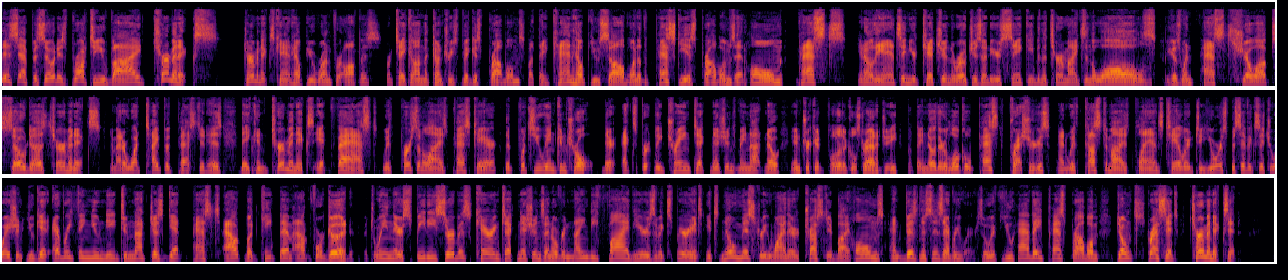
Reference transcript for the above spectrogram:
This episode is brought to you by Terminix. Terminix can't help you run for office or take on the country's biggest problems, but they can help you solve one of the peskiest problems at home pests. You know, the ants in your kitchen, the roaches under your sink, even the termites in the walls. Because when pests show up, so does Terminix. No matter what type of pest it is, they can Terminix it fast with personalized pest care that puts you in control. Their expertly trained technicians may not know intricate political strategy, but they know their local pest pressures, and with customized plans tailored to your specific situation, you get everything you need to not just get pests out, but keep them out for good. Between their speedy service, caring technicians, and over 95 years of experience, it's no mystery why they're trusted by homes and businesses everywhere. So if you have a pest problem, don't stress it, Terminix it.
